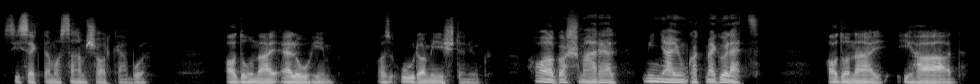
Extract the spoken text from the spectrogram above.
sziszegtem a szám sarkából. Adonai Elohim, az Úr a mi Istenünk. Hallgass már el, minnyájunkat megöletsz! Adonai Ihád,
